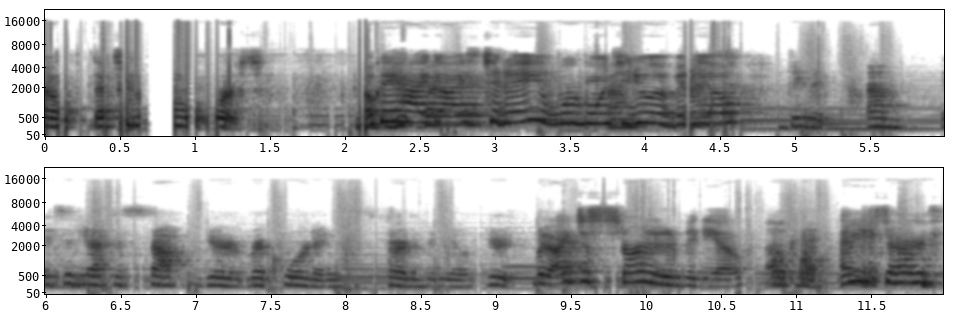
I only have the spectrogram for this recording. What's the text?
No, that's not how it works. Okay, hi guys. Today we're going to Um, do a video, David, um, it said you have to stop your recording to start a video. You're, but I just started a video. okay. Restart.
